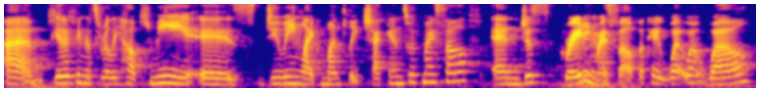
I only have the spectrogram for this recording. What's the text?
Um, the other thing that's really helped me is doing like monthly check ins with myself and just grading myself. Okay, what went well?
